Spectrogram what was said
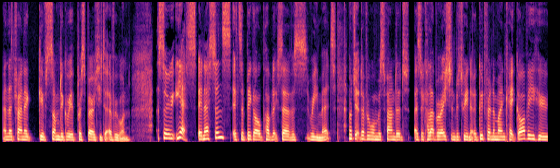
and they're trying to give some degree of prosperity to everyone. So yes, in essence, it's a big old public service remit. Project Everyone was founded as a collaboration between a good friend of mine, Kate Garvey, who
